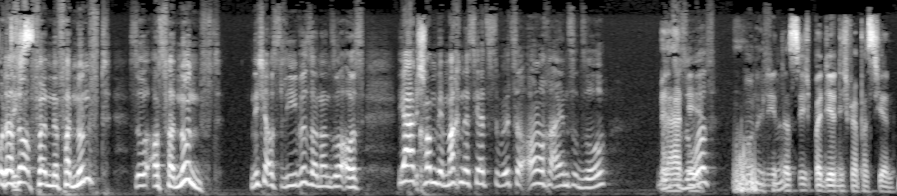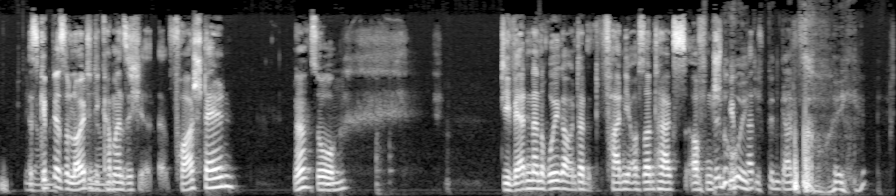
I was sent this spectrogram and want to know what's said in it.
Oder so für eine Vernunft, so aus Vernunft. Nicht aus Liebe, sondern so aus, ja komm, wir machen das jetzt, du willst doch auch noch eins und so. Meinst Ja, du sowas? Auch nicht, nee, ne? das sehe ich bei dir nicht mehr passieren. es auch gibt ja so Leute, die Ja. kann man sich äh, vorstellen, ne, so, Mhm. die werden dann ruhiger und dann fahren die auch sonntags auf den ich bin ruhig, Spielplatz. ich bin ganz ruhig.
